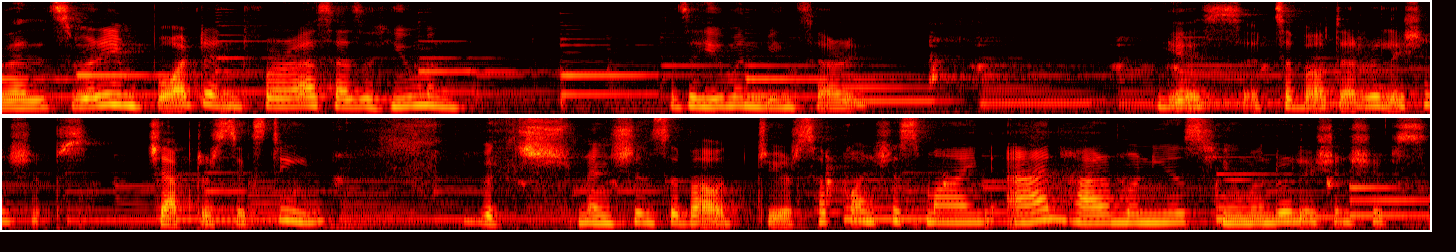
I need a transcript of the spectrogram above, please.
Well, it's very important for us as a human, as a human being, sorry. Yes, it's about our relationships. Chapter 16 which mentions about your subconscious mind and harmonious human relationships.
